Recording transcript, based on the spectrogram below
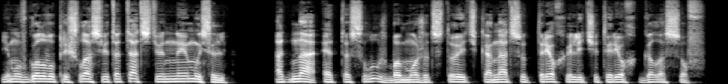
ему в голову пришла святотатственная мысль. Одна эта служба может стоить канадцу трех или четырех голосов.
